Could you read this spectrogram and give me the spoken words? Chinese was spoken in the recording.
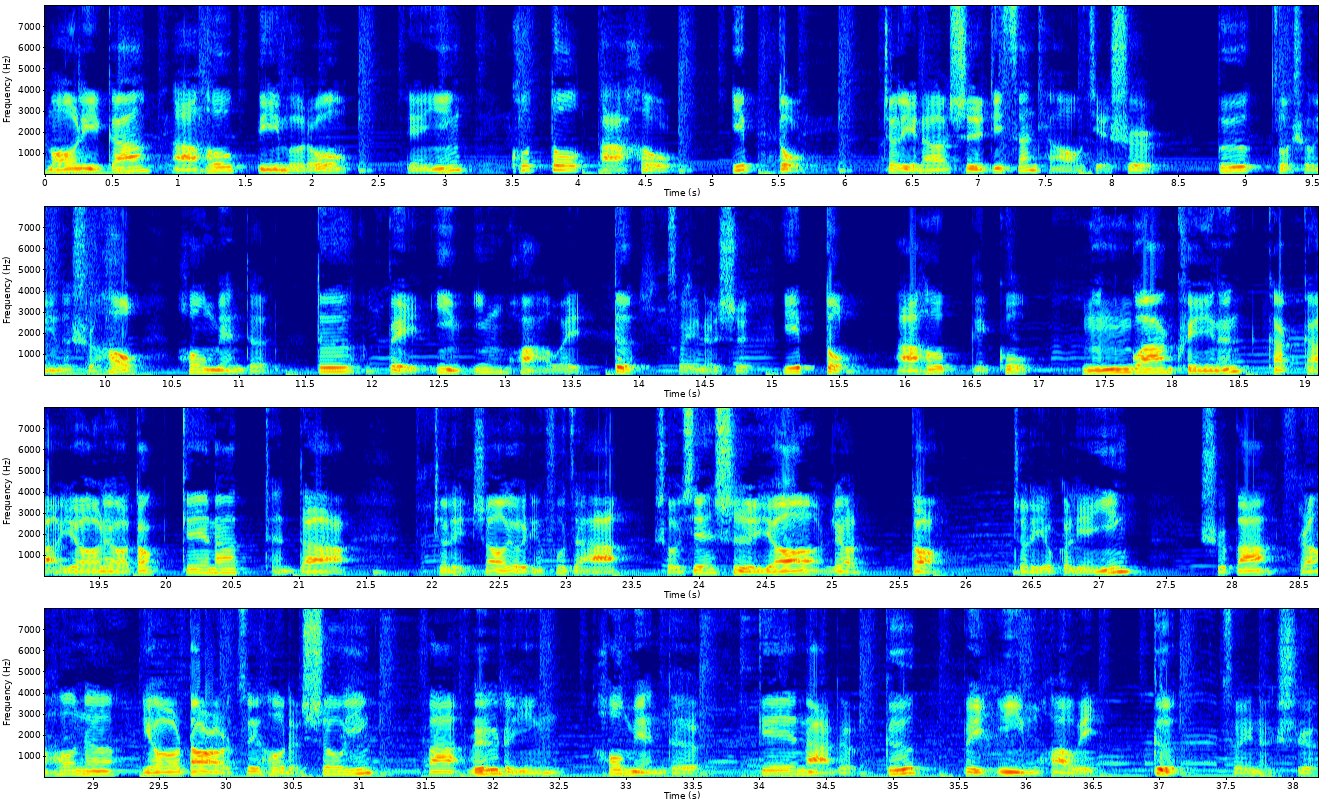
머리가아홉이므로连音코도아홉입도这里呢是第三条解释 b 做收音的时候，后面的的被硬音化为的，所以呢是입도아홉이고 눈과귀는각각열여덟개나된다。 这里稍微有一点复杂，首先是열여덟，这里有个连音。十八，然后呢，由到最后的收音发日的音，后面的 g 那的 g 被音音化为 g，所以呢是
